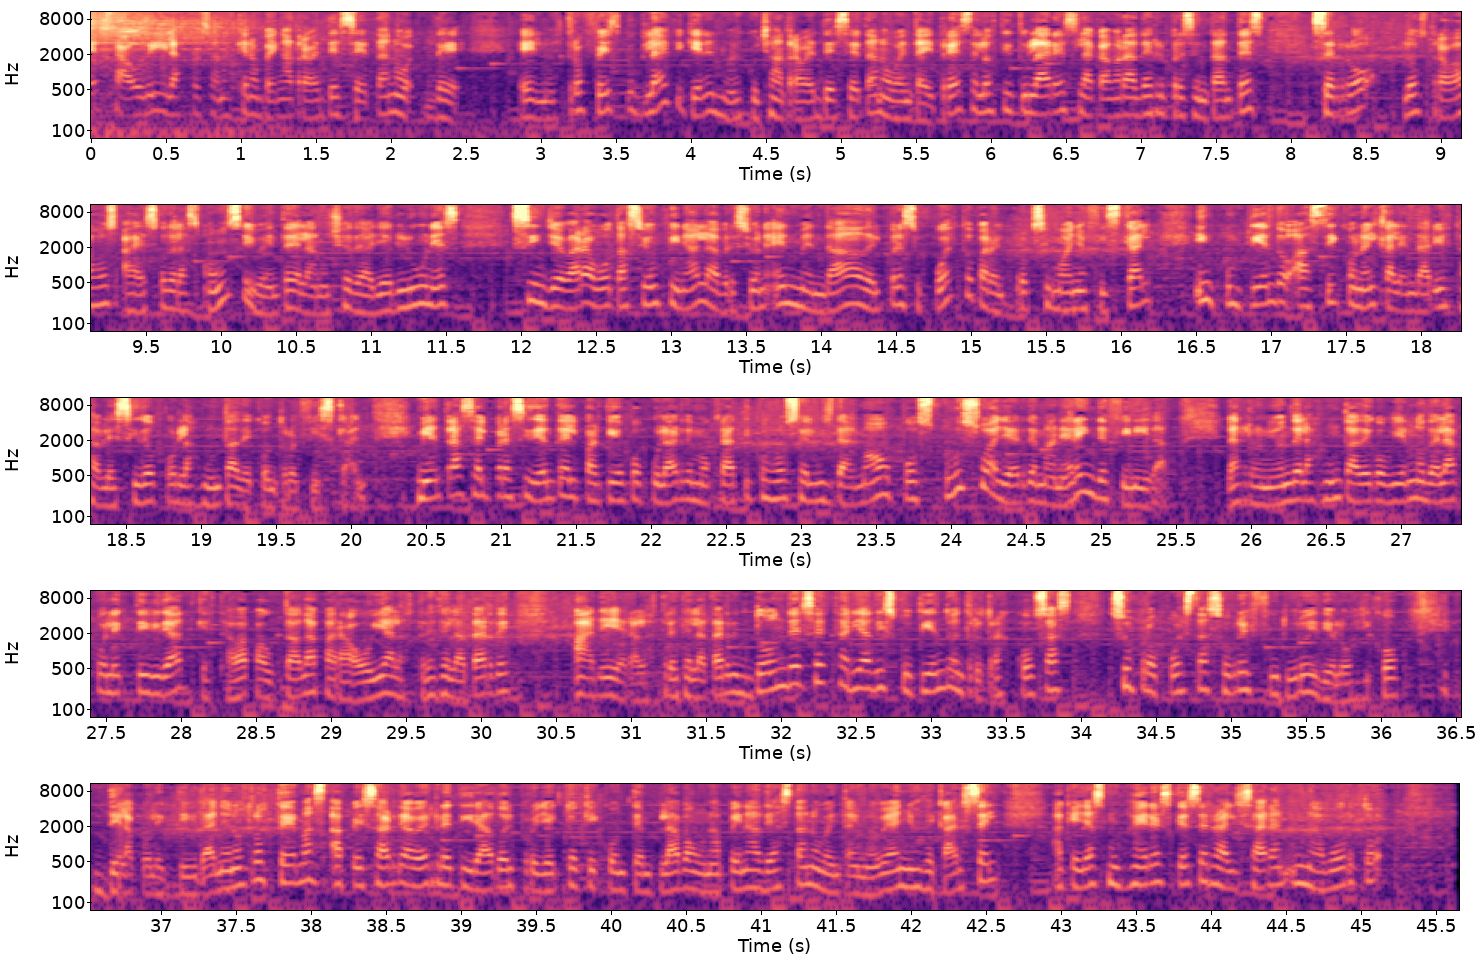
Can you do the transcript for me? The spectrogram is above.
Saudi y las personas que nos ven a través de Z, de en nuestro Facebook Live y quienes nos escuchan a través de Z93. En los titulares, la Cámara de Representantes cerró los trabajos a eso de las 11 y 20 de la noche de ayer lunes, sin llevar a votación final la versión enmendada del presupuesto para el próximo año fiscal, incumpliendo así con el calendario establecido por la Junta de Control Fiscal. Mientras el presidente del Partido Popular Democrático, José Luis Dalmao, pospuso ayer de manera indefinida la reunión de la Junta de Gobierno de la colectividad que estaba pautada para hoy a las 3 de la tarde, ayer a las 3 de la tarde, donde se estaría discutiendo, entre otras cosas, su propuesta sobre el futuro ideológico de la colectividad. Y en otros temas, a pesar de haber retirado el proyecto que contemplaba una pena de hasta 90 99 años de cárcel aquellas mujeres que se realizaran un aborto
